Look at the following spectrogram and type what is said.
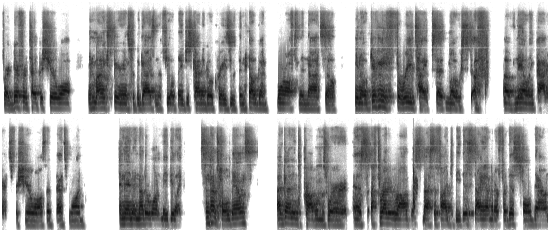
for a different type of shear wall. In my experience with the guys in the field, they just kind of go crazy with the nail gun more often than not. So, you know, give me three types at most of, of nailing patterns for shear walls. That, that's one. And then another one, maybe like sometimes hold downs. I've gotten into problems where a threaded rod was specified to be this diameter for this hold down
